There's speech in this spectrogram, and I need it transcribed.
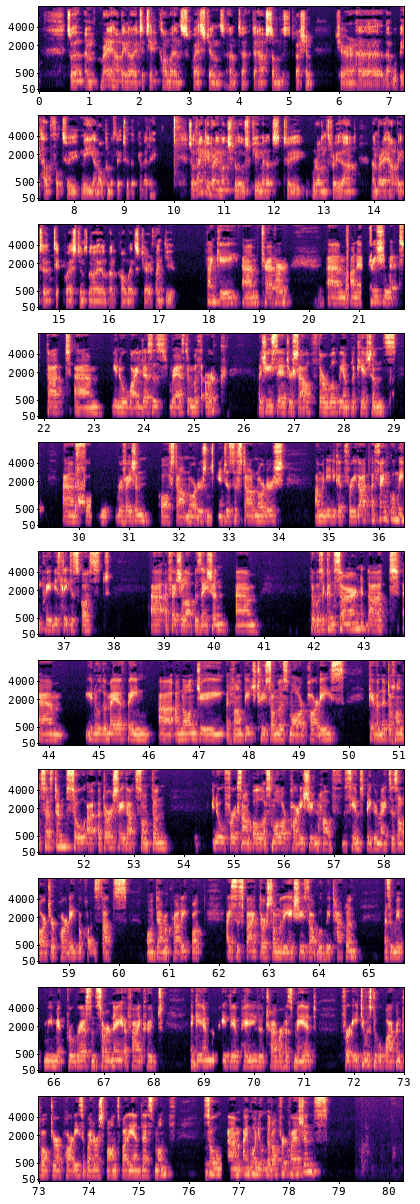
So I'm very happy now to take comments, questions, and to, to have some discussion, Chair, uh, that would be helpful to me and ultimately to the committee. So thank you very much for those few minutes to run through that. I'm very happy to take questions now and, and comments, Chair. Thank you. Thank you, um, Trevor. Um, and I appreciate that, um, you know, while this is resting with AERC, as you said yourself, there will be implications um, for revision of standing orders and changes of standing orders. And we need to get through that. I think when we previously discussed uh, official opposition, um, there was a concern that um, you know, there may have been uh, an undue advantage to some of the smaller parties given the D'Hondt system. So uh, I dare say that's something, you know, for example, a smaller party shouldn't have the same speaker nights as a larger party because that's undemocratic. But I suspect there are some of the issues that we'll be tackling as we make, make progress. And certainly, if I could again repeat the appeal that Trevor has made for each of us to go back and talk to our parties about a response by the end of this month. So um, I'm going to open it up for questions.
